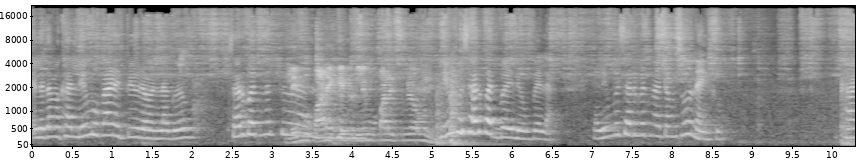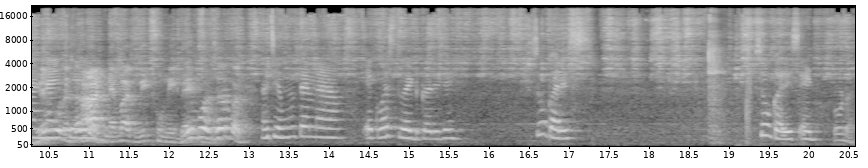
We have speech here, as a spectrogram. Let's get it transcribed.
એટલે તમે ખાલી લીંબુ પાણી જ પીવડાવવાનું લાગો એવું? શરબત નથી લીંબુ પાણી કીધું લીંબુ પાણી જ પીવડાવવું ને. લીંબુ શરબત બોલ્યું પહેલા. લીંબુ શરબતમાં તમે શું નાખ્યું? ખાંડ લીંબુ નાખી ખાંડ ને બસ મીઠું નહીં. લીંબુ શરબત. હજી હું તેમાં એક વસ્તુ એડ કરી છે. શું કરીશ? શું કરીશ એડ સોડા.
